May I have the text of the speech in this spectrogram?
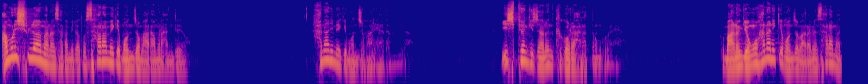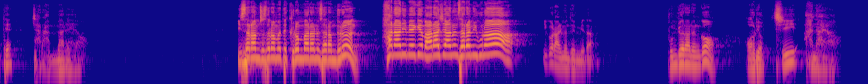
아무리 신뢰할 만한 사람이라도 사람에게 먼저 말하면 안 돼요. 하나님에게 먼저 말해야 됩니다. 이 시편 기자는 그거를 알았던 거예요. 그 많은 경우 하나님께 먼저 말하면 사람한테 잘 안 말해요. 이 사람 저 사람한테 그런 말하는 사람들은 하나님에게 말하지 않은 사람이구나. 이걸 알면 됩니다. 분별하는 거 어렵지 않아요.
